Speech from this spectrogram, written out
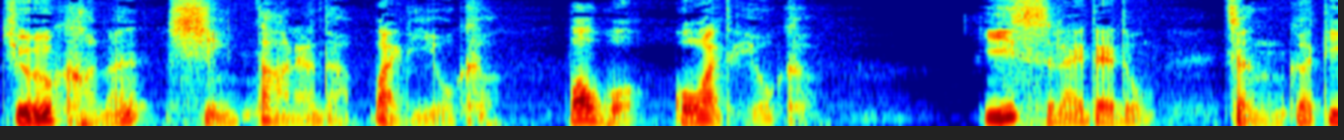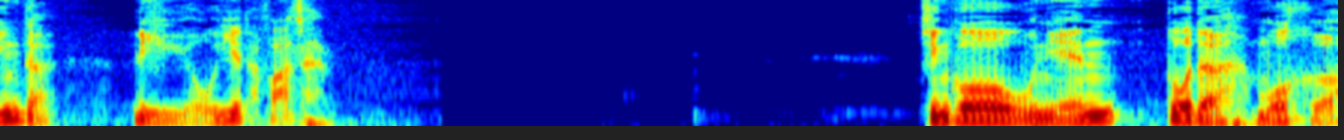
就有可能吸引大量的外地游客，包括国外的游客，以此来带动整个町的旅游业的发展。经过五年多的磨合，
